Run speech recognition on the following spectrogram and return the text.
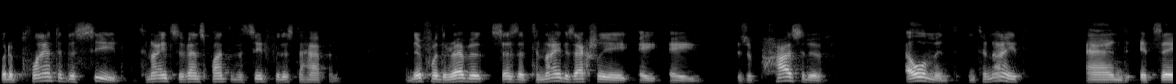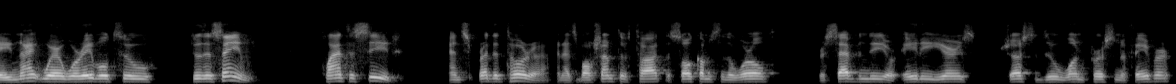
but it planted the seed. Tonight's events planted the seed for this to happen. And therefore, the Rebbe says that tonight is actually a, a, a is a positive element in tonight, and it's a night where we're able to do the same, plant a seed and spread the Torah. And as Baal Shem Tov taught, the soul comes to the world for 70 or 80 years just to do one person a favor.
